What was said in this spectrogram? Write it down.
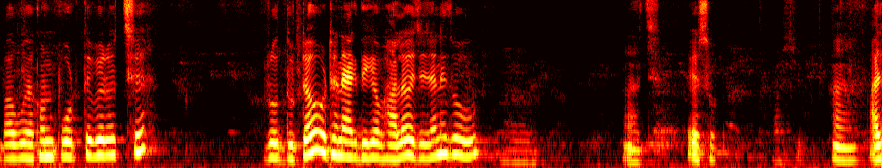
বাবু এখন পড়তে বেরোচ্ছে? রোদ্দুরটাও ওঠে না একদিকে ভালো হয়েছে জানিস বাবু? আচ্ছা এসো। হ্যাঁ আজ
